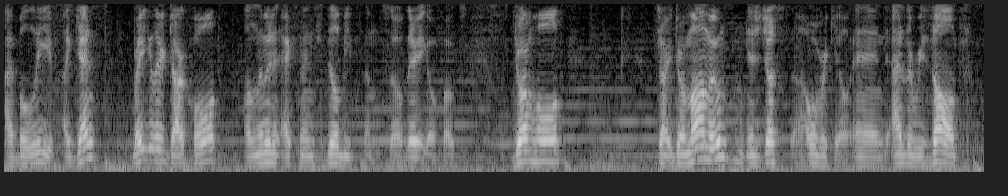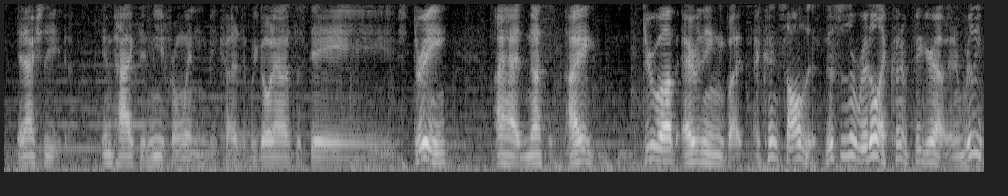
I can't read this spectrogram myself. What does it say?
I believe against regular Darkhold, Unlimited X Men still beats them. So there you go, folks. Dormhold, sorry, Dormammu is just overkill, and as a result, it actually impacted me from winning because if we go down to stage three, I had nothing. I drew up everything, but I couldn't solve this. This was a riddle I couldn't figure out, and it really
